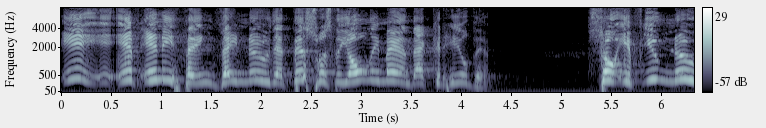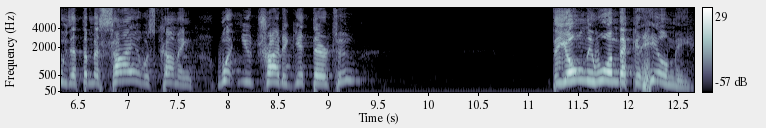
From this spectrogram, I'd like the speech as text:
if, if anything, they knew that this was the only man that could heal them. So if you knew that the Messiah was coming, wouldn't you try to get there too? The only one that could heal me.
